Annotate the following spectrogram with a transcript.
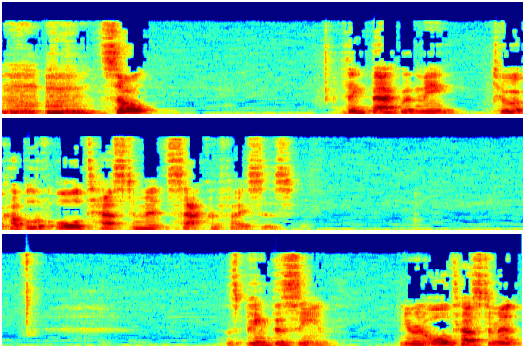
so, think back with me to a couple of Old Testament sacrifices. Let's paint the scene. You're an Old Testament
